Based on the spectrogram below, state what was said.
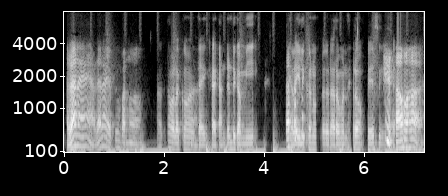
அதானே அதானே எப்பயும் பண்ணுவோம். அதான் வழக்கம். கண்டென்ட் கம்மி. எல்லாம் இழுக்கணும் ஒரு அரை மணி நேரம். பேசுங்க. ஆமா.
